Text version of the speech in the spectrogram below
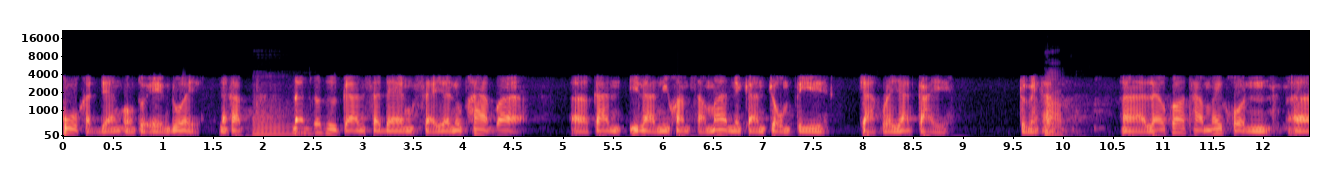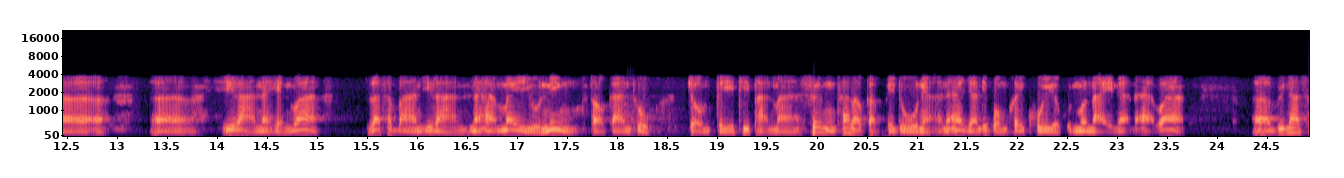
คู่ขัดแย้งของตัวเองด้วยนะครับอืมนั่นก็คือการแสดงแสยานุภาพว่าเอ่อการอิหร่านมีความสามารถในการโจมตีจากระยะไกล ถูกไหมครับอ่าแล้วก็ทำให้คนเอ่อเอ่ออิหร่านเน่ยเห็นว่ารัฐบาลอิหร่านนะฮะไม่อยู่นิ่งต่อการถูกโจมตีที่ผ่านมา ซึ่งถ้าเรากลับไปดูเนี่ยนะฮะอย่างที่ผมเคยคุยกับคุณโมไนเนี่ยนะฮะว่าเอ่อวินาศ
